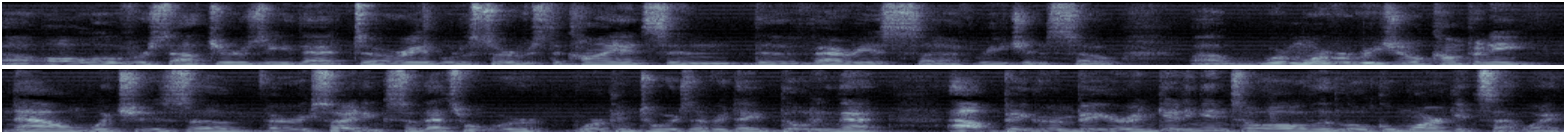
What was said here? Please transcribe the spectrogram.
uh, all over South Jersey that uh, are able to service the clients in the various uh, regions. So uh, we're more of a regional company now, which is um, very exciting. So that's what we're working towards every day, building that out bigger and bigger, and getting into all the local markets that way.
